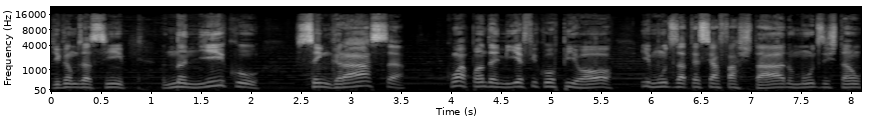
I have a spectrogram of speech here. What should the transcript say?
digamos assim, nanico, sem graça. Com a pandemia ficou pior e muitos até se afastaram, muitos estão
